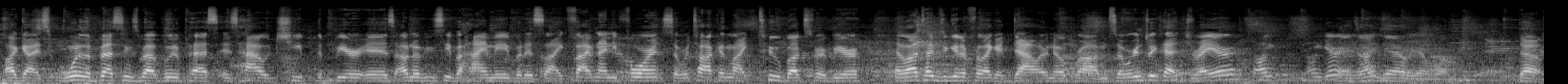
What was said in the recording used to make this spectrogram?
All right, guys. One of the best things about Budapest is how cheap the beer is. I don't know if you can see behind me, but it's like 5.94. So we're talking like two bucks for a beer, and a lot of times you get it for like a dollar, no problem. So we're gonna drink that Dreher. It's Hung- Hungarian, It's right? Hungarian one. Dope.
